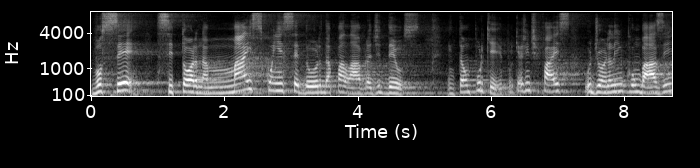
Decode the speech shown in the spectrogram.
Você se torna mais conhecedor da palavra de Deus. Então, por quê? Porque a gente faz o journaling com base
